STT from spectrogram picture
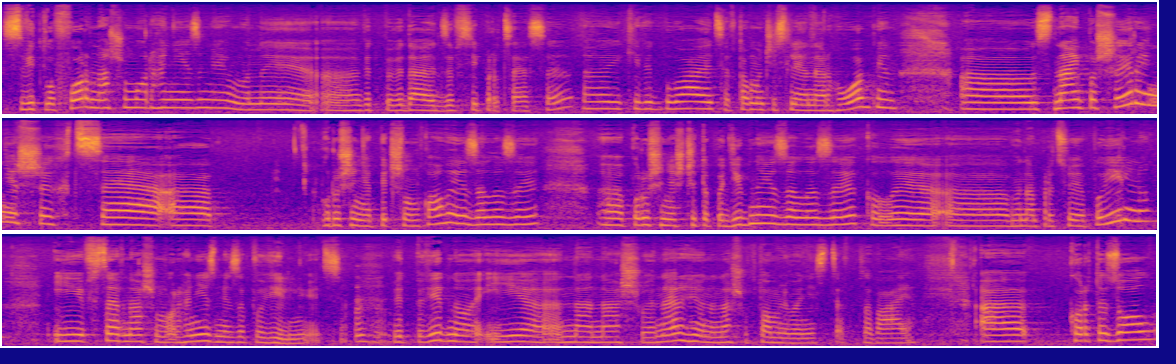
світлофор в нашому організмі. Вони е, відповідають за всі процеси, е, які відбуваються, в тому числі енергообмін. Е, З найпоширеніших це. Е, Порушення підшлункової залози, е, порушення щитоподібної залози, коли е, вона працює повільно, і все в нашому організмі заповільнюється. Відповідно, і на нашу енергію, на нашу втомлюваність це впливає. Е, Кортизол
